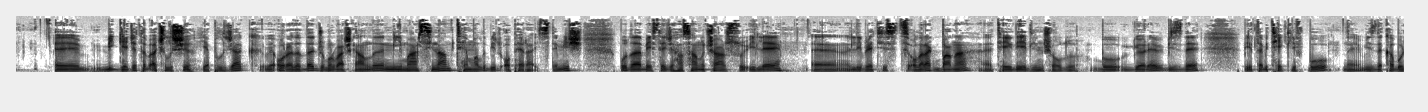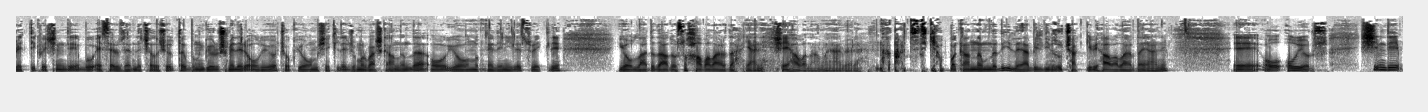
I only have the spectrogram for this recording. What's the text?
e, bir gece tabi açılışı yapılacak ve orada da Cumhurbaşkanlığı Mimar Sinan temalı bir opera istemiş. Bu da besteci Hasan Uçarsu ile e, libretist olarak bana e, tevdi edilmiş oldu bu görev. Biz de bir tabii teklif bu. E, biz de kabul ettik ve şimdi bu eser üzerinde çalışıyoruz. Tabii bunun görüşmeleri oluyor çok yoğun bir şekilde Cumhurbaşkanlığında o yoğunluk nedeniyle sürekli yollarda daha doğrusu havalarda yani şey havada ama yani böyle artistik yapmak anlamında değil de yani bildiğimiz uçak gibi havalarda yani e, oluyoruz. Şimdi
